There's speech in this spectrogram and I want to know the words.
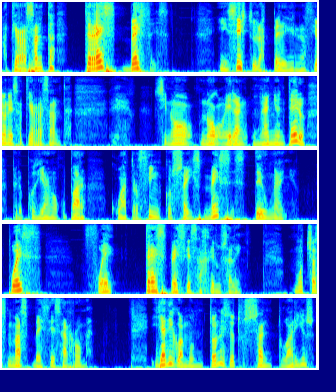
a Tierra Santa tres veces. Insisto, y las peregrinaciones a Tierra Santa, eh, si no, no eran un año entero, pero podían ocupar cuatro, cinco, seis meses de un año. Pues fue tres veces a Jerusalén, muchas más veces a Roma. Y ya digo, a montones de otros santuarios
